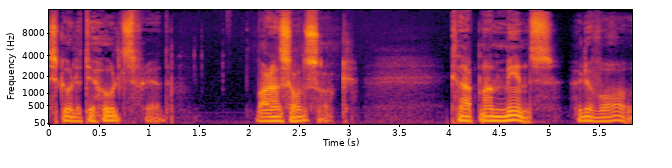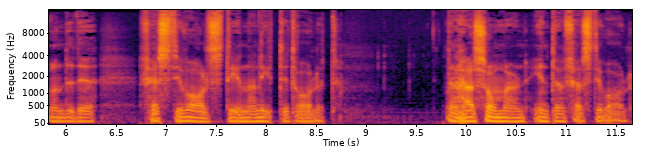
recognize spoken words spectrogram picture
Vi skulle till Hultsfred. Bara en sån sak. Knappt man minns hur det var under det festivalstinna 90-talet. Den här sommaren inte en festival.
